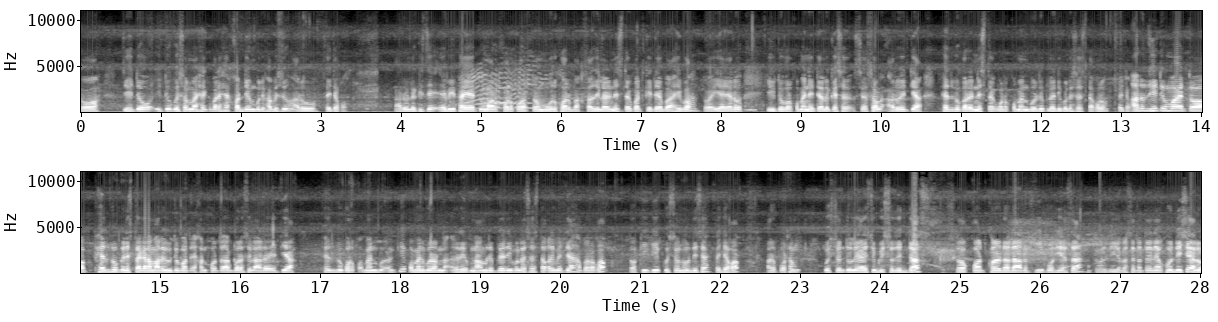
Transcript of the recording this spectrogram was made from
তো যিহেতু এইটো কুৱেশ্যন মই একেবাৰে শেষত দিম বুলি ভাবিছোঁ আৰু চাই থাকক। আৰু লিখিছে এ বি ভাইয়ে তোমাৰ ঘৰ ক'ত তো মোৰ ঘৰ বাক্সা জিলাৰ নিষ্টাকত কেতিয়াবা আহিব তো এয়াই আৰু ইউটিউবৰ কমেণ্ট এতিয়ালৈকে চেছ হ'ল আৰু এতিয়া ফেচবুক আৰু ইনষ্টাগ্ৰামৰ কমেণ্টবোৰ ৰিপ্লাই দিবলৈ চেষ্টা কৰোঁ আৰু যিহেতু মই তো ফেচবুক ইনষ্টাগ্ৰাম আৰু ইউটিউবত এখন ফটো আগবঢ়াইছিলোঁ আৰু এতিয়া ফেচবুকৰ কমেণ্টবোৰ কি কমেণ্টবোৰৰ নাম ৰিপ্লাই দিবলৈ চেষ্টা কৰিম এতিয়া আপোনালোকক। তো কি কি কুৱেশ্যন সুধিছে চাই থাকক। আৰু প্ৰথম কুৱেশ্যনটো লৈ আহিছোঁ বিশ্বজিৎ দাস। তো ক'ত ঘৰ দাদা আৰু কি পঢ়ি আছা? তো এফ আছে তাতে এনেকৈ সুধিছে আৰু।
